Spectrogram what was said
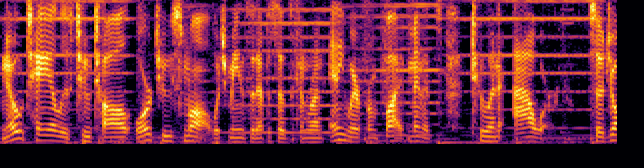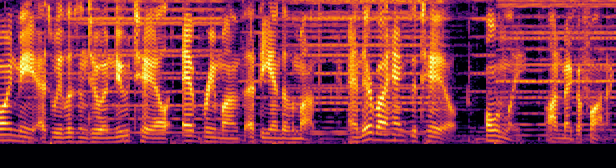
no tale is too tall or too small, which means that episodes can run anywhere from 5 minutes to an hour. So join me as we listen to a new tale every month at the end of the month. And thereby hangs a tale, only on Megaphonic.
